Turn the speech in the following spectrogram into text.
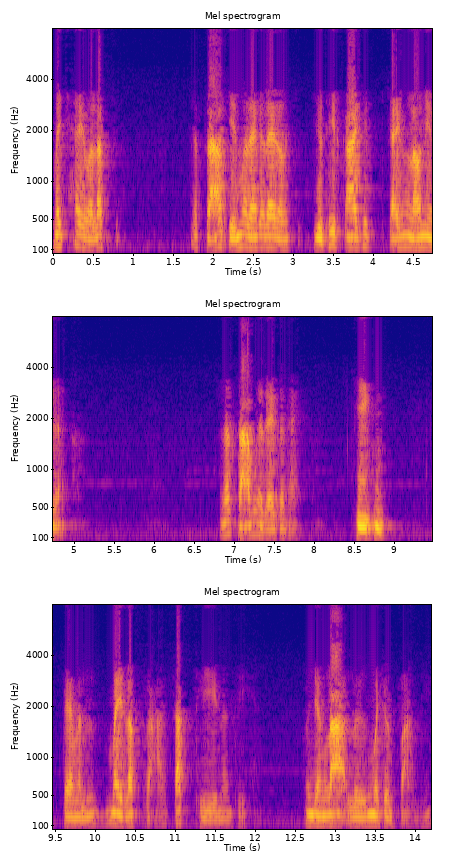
ไม่ใช่ว่ารัก รักษาศีลเมื่อไรก็ได้เราอยู่ที่กายที่ใจของเรานี่แหละรักษาเมื่อไรก็ได้ จริง แต่มันไม่รักษาสักทีนั่นทีมันยังละเลิงมาจนป่านนี้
